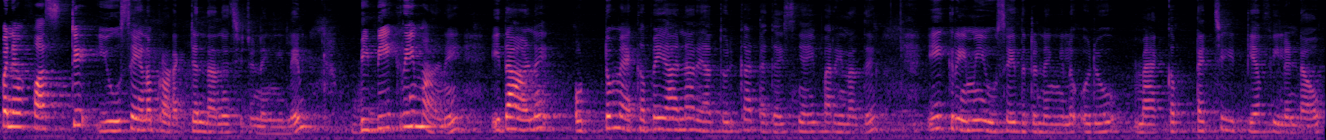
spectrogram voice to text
അപ്പോൾ ഞാൻ ഫസ്റ്റ് യൂസ് ചെയ്യണ പ്രൊഡക്റ്റ് എന്താണെന്ന് വെച്ചിട്ടുണ്ടെങ്കിൽ ബിബി ക്രീമാണ് ഇതാണ് ഒട്ടും മേക്കപ്പ് ചെയ്യാൻ അറിയാത്തവർക്കാട്ട ഗൈസ് ഞാൻ ഈ പറയുന്നത് ഈ ക്രീം യൂസ് ചെയ്തിട്ടുണ്ടെങ്കിൽ ഒരു മേക്കപ്പ് ടച്ച് കിട്ടിയ ഫീൽ ഉണ്ടാവും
